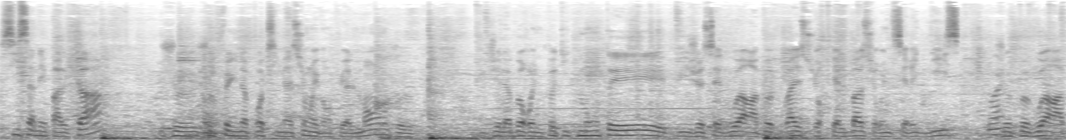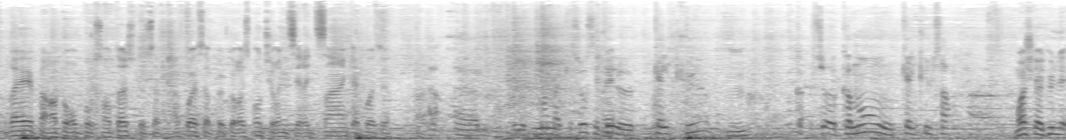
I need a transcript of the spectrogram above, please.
si ça n'est pas le cas, je, fais une approximation éventuellement. J'élabore une petite montée et puis j'essaie de voir à peu près sur quelle base sur une série de 10. Je peux voir après par rapport au pourcentage que ça, à quoi ça peut correspondre sur une série de 5, à quoi ça. Alors, euh, le, ma question c'était le calcul. Hmm. Comment on calcule ça? Moi, je calcule,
